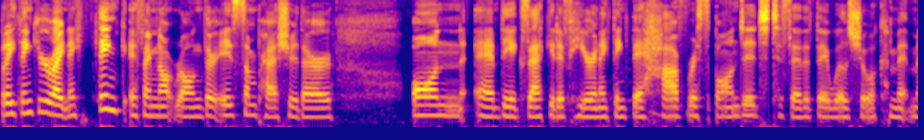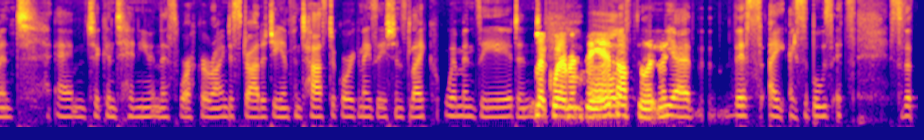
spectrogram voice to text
But I think you're right, and I think if I'm not wrong, there is some pressure there on um, the executive here, and I think they have responded to say that they will show a commitment um, to continuing this work around a strategy and fantastic organisations like Women's Aid and like Women's Aid, absolutely. The, yeah, this I, I suppose it's so that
